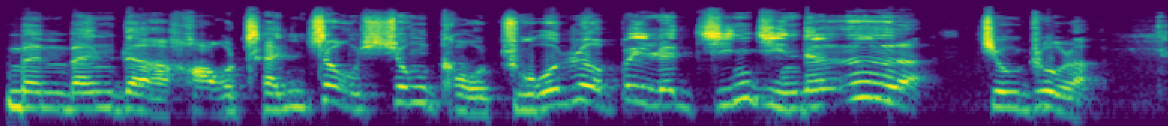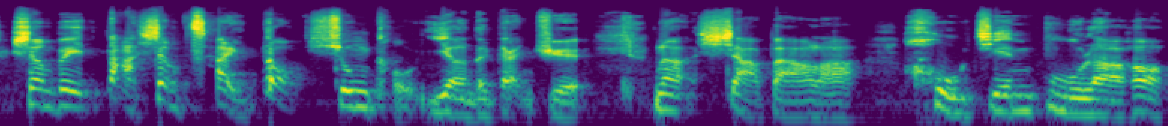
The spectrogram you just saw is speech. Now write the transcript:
闷闷的，好沉重，胸。口灼热，被人紧紧的扼揪住了，像被大象踩到胸口一样的感觉。那下巴啦、后肩部啦、哈。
